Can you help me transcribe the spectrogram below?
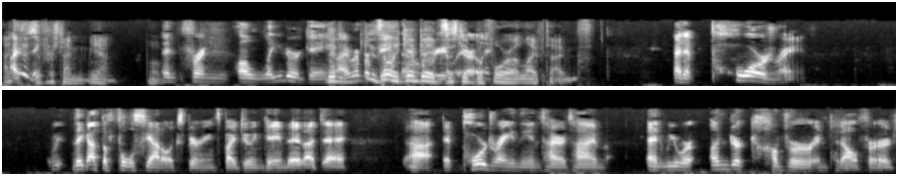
I think I it was the first time, yeah. Well, And for an, a later game, it- I remember it's being like game day really existed early, before our lifetimes. and it poured rain. We, they got the full Seattle experience by doing game day that day. Uh, it poured rain the entire time, and we were undercover in Padelford.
